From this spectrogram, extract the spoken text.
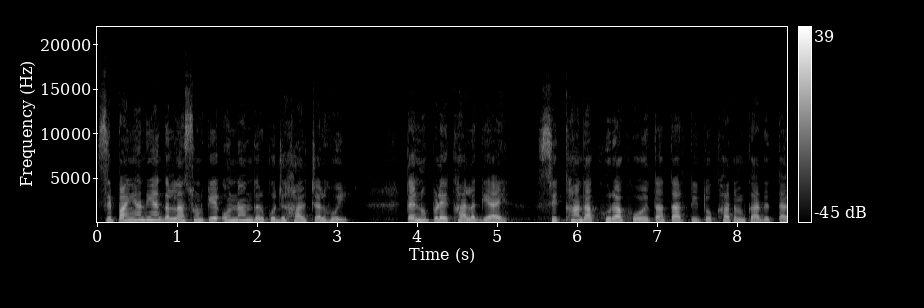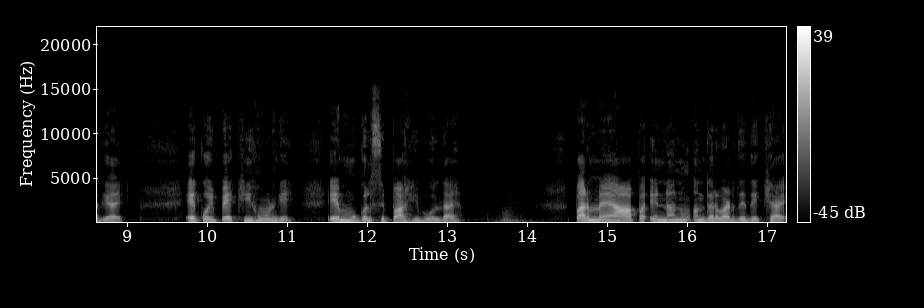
ਸਿਪਾਹੀਆਂ ਦੀਆਂ ਗੱਲਾਂ ਸੁਣ ਕੇ ਉਹਨਾਂ ਅੰਦਰ ਕੁਝ ਹਲਚਲ ਹੋਈ। ਤੈਨੂੰ ਭੁਲੇਖਾ ਲੱਗਿਆ ਏ। ਸਿੱਖਾਂ ਦਾ ਖੁਰਾ ਖੋਜ ਤਾਂ ਧਰਤੀ ਤੋਂ ਖਤਮ ਕਰ ਦਿੱਤਾ ਗਿਆ ਹੈ ਇਹ ਕੋਈ ਭੇਖੀ ਹੋਣਗੇ। ਇਹ ਮੁਗਲ ਸਿਪਾਹੀ ਬੋਲਦਾ ਹੈ ਪਰ ਮੈਂ ਆਪ ਇਹਨਾਂ ਨੂੰ ਅੰਦਰ ਵੜਦੇ ਦੇਖਿਆ ਹੈ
